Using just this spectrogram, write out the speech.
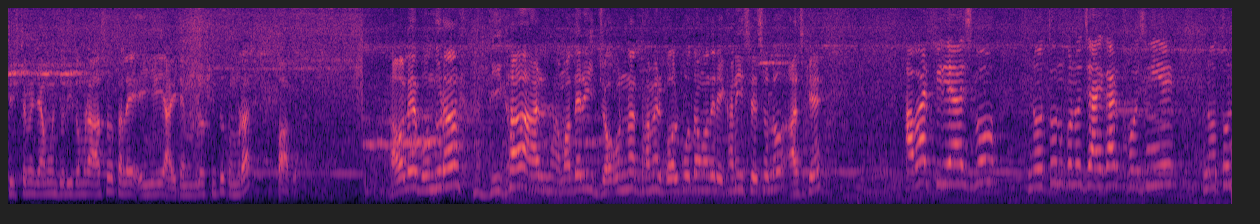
সিস্টেমে যেমন যদি তোমরা আসো, তাহলে এই এই আইটেমগুলো কিন্তু তোমরা পাবে। তাহলে বন্ধুরা, দীঘা আর আমাদের এই জগন্নাথ ধামের গল্প তো আমাদের এখানেই শেষ হলো। আজকে আবার ফিরে আসব। নতুন কোনো জায়গার খোঁজ নিয়ে নতুন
